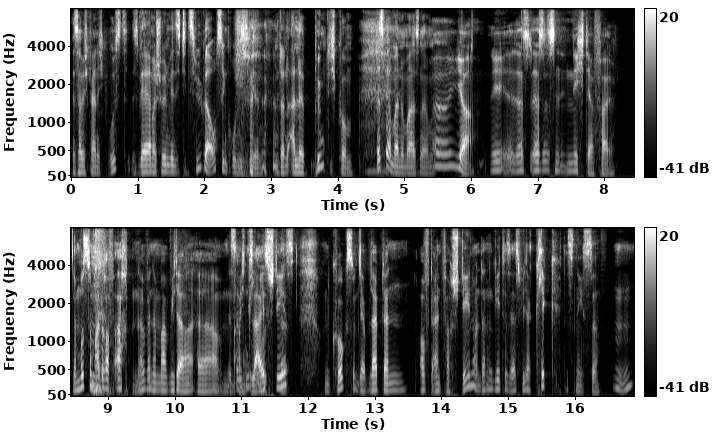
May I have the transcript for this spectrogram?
Das habe ich gar nicht gewusst. Es wäre ja mal schön, wenn sich die Züge auch synchronisieren und dann alle pünktlich kommen. Das wäre meine Maßnahme. Äh, ja, nee, das, das ist nicht der Fall. Da musst du mal drauf achten, ne? wenn du mal wieder äh, am Gleis gewusst, stehst ja. und guckst und der bleibt dann oft einfach stehen und dann geht es erst wieder klick, das nächste. Mhm.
